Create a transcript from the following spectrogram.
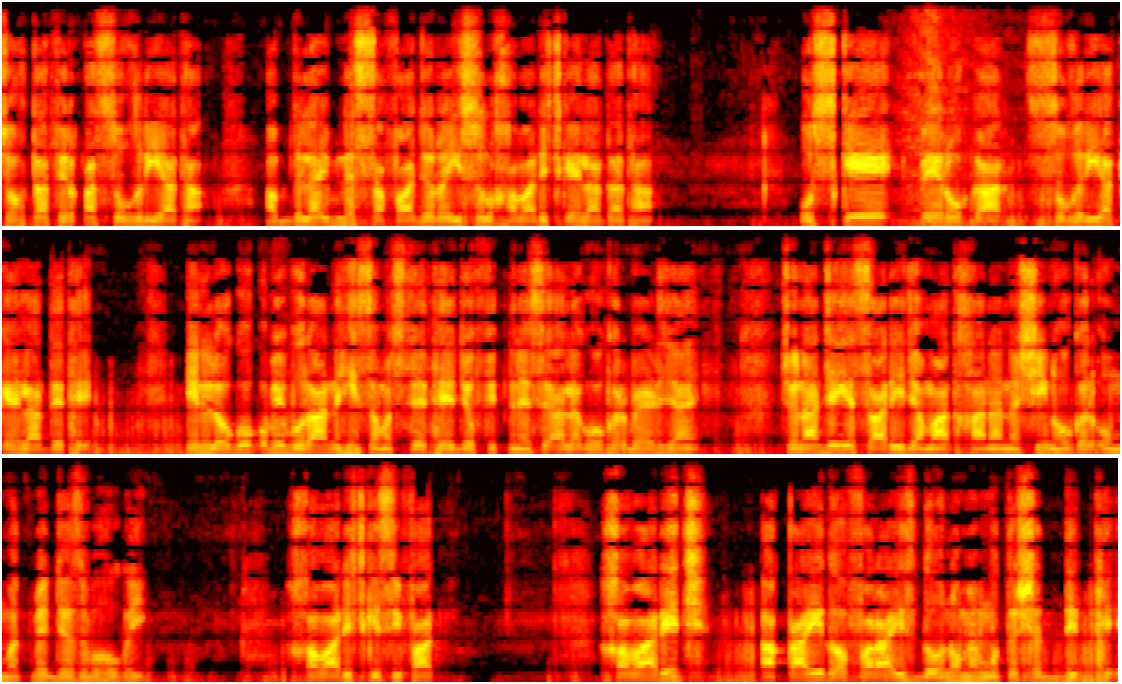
چوتھا فرقہ سغریہ تھا۔ عبداللہ ابن صفا جو رئیس الخوارج کہلاتا تھا، اس کے پیروکار سغریہ کہلاتے تھے۔ ان لوگوں کو بھی برا نہیں سمجھتے تھے جو فتنے سے الگ ہو کر بیٹھ جائیں۔ چنانچہ یہ ساری جماعت خانہ نشین ہو کر امت میں جذب ہو گئی۔ خوارج کی صفات۔ خوارج عقائد اور فرائض دونوں میں متشدد تھے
